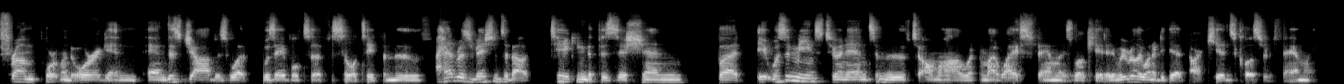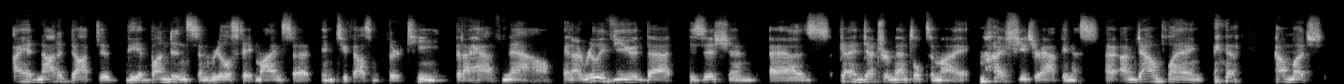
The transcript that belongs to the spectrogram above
from Portland, Oregon. And this job is what was able to facilitate the move. I had reservations about taking the position, but it was a means to an end to move to Omaha where my wife's family is located. And we really wanted to get our kids closer to family. I had not adopted the abundance and real estate mindset in 2013 that I have now. And I really viewed that position as detrimental to my, my future happiness. I, I'm downplaying how much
